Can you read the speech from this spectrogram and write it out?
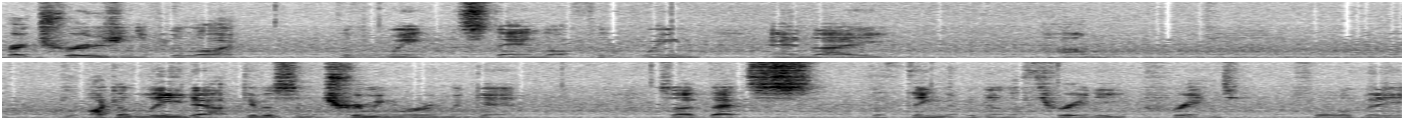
protrusion, if you like, for the wing, a standoff for the wing, and a um, like a lead out, give us some trimming room again. So that's the thing that we're going to 3D print for the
